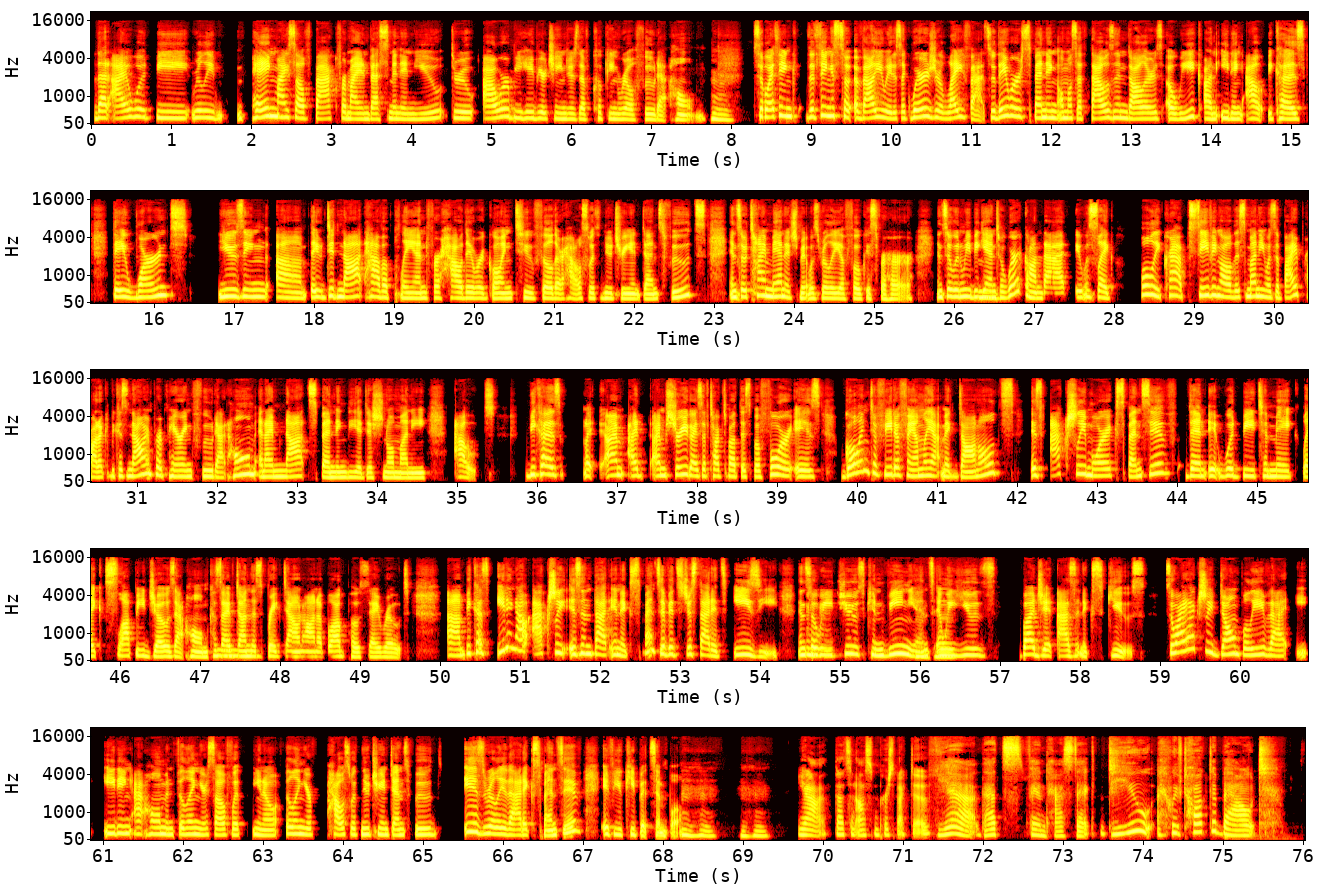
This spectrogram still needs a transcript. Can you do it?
that I would be really paying myself back for my investment in you through our behavior changes of cooking real food at home. Hmm. So I think the thing is to evaluate is like, where is your life at? So they were spending almost a thousand dollars a week on eating out because they weren't using um, they did not have a plan for how they were going to fill their house with nutrient dense foods. And so time management was really a focus for her. And so when we began to work on that it was like holy crap, saving all this money was a byproduct because now I'm preparing food at home and I'm not spending the additional money out. Because I'm I, am i am sure you guys have talked about this before is going to feed a family at McDonald's is actually more expensive than it would be to make like sloppy joes at home because mm-hmm. I've done mm. this breakdown on a blog post I wrote. Um, because eating out actually isn't that inexpensive. It's just that it's easy, and so mm-hmm. we choose convenience mm-hmm. and we mm-hmm. use budget as an excuse. So I actually don't believe that e- eating at home and filling yourself with, you know, filling your house with nutrient dense foods is really that expensive if you keep it simple. Mm-hmm. Mm-hmm. Yeah, that's an awesome perspective. Yeah, that's fantastic. Do you, we've talked about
